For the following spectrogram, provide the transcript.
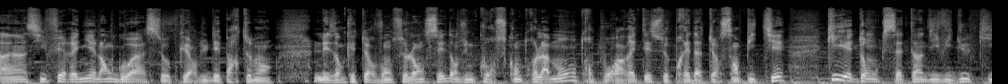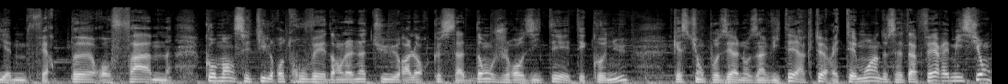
a ainsi fait régner l'angoisse au cœur du département. Les enquêteurs vont se lancer dans une course contre la montre pour arrêter ce prédateur sans pitié. Qui est donc cet individu qui aime faire peur aux femmes? Comment s'est-il retrouvé dans la nature alors que sa dangerosité était connue? Question posée à nos invités, acteurs et témoins de cette affaire. Émission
